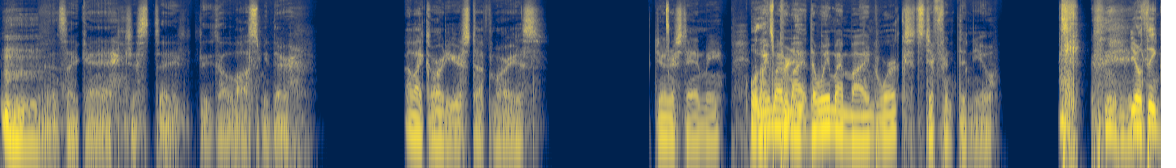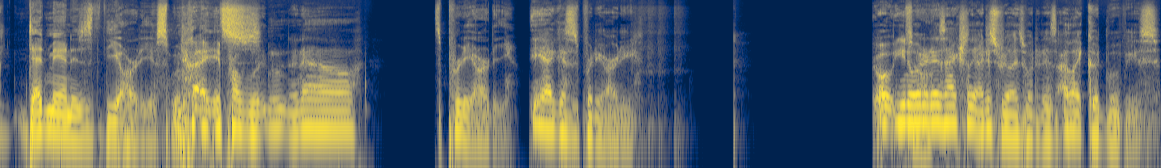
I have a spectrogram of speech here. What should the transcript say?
Mhm. It's like eh, just uh, it lost me there. I like artier stuff, Marius. Do you understand me? Well, the, way my pretty. mi- the way my mind works, it's different than you. you don't think Dead Man is the artiest movie? it probably no. It's pretty arty. Yeah, I guess it's pretty arty. Oh, you know what it is? Actually, I just realized what it is. I like good movies.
